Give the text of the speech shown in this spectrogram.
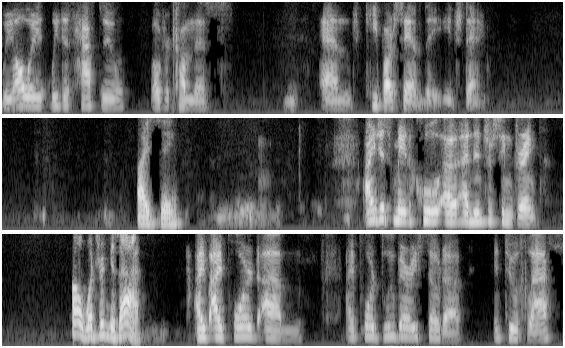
we always we just have to overcome this and keep our sanity each day. I see. I just made a cool, uh, an interesting drink. Oh, what drink is that? I I poured um, I poured blueberry soda into a glass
